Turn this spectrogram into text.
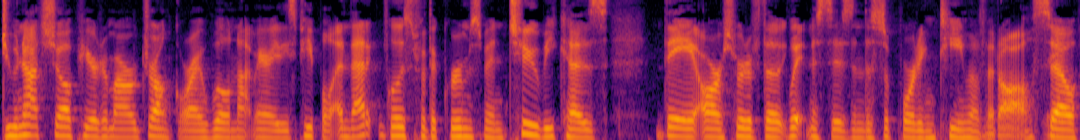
do not show up here tomorrow drunk or I will not marry these people. And that goes for the groomsmen too, because they are sort of the witnesses and the supporting team of it all. So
